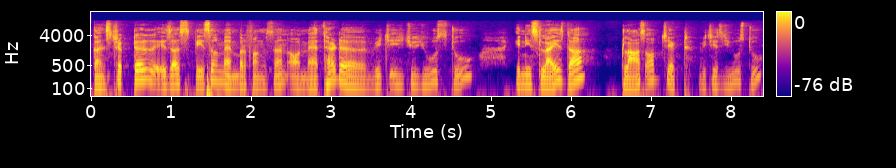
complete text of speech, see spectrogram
Constructor is a special member function or method uh, which is used to initialize the class object which is used to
